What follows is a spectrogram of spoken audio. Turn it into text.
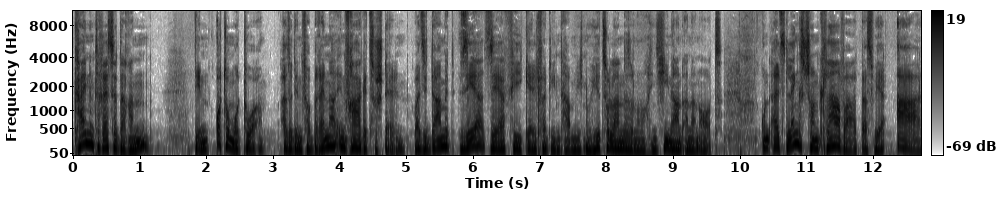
kein Interesse daran, den Ottomotor, also den Verbrenner, in Frage zu stellen, weil sie damit sehr, sehr viel Geld verdient haben, nicht nur hierzulande, sondern auch in China und andernorts. Und als längst schon klar war, dass wir A,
